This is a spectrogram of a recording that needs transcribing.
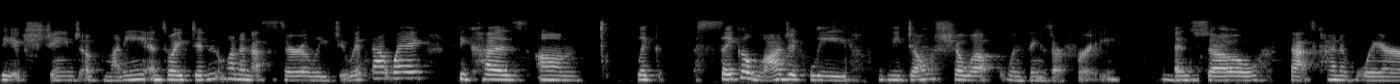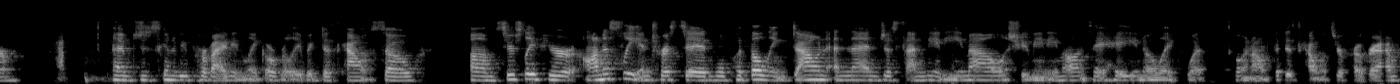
the exchange of money. And so I didn't want to necessarily do it that way because, um, like, psychologically, we don't show up when things are free. Mm-hmm. And so that's kind of where I'm just going to be providing like a really big discount. So, um, seriously, if you're honestly interested, we'll put the link down and then just send me an email, shoot me an email and say, hey, you know, like what's going on with the discount? What's your program?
